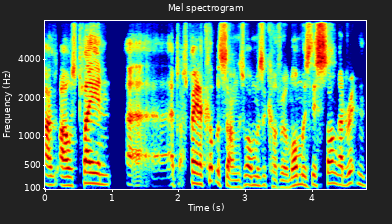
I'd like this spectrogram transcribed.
I, I was playing uh, I was playing a couple of songs. One was a cover, and one was this song I'd written.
